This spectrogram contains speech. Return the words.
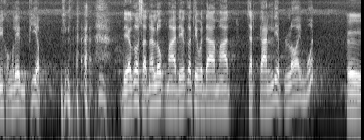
มีของเล่นเพียบ เดี๋ยวก็สัตว์นรกมา เดี๋ยวก็เทวดามาจัดการเรียบร้อยหมดเออ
